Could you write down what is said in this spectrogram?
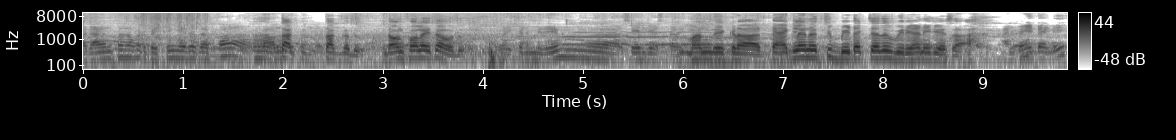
దాంతో ఒకటి పెట్టింగ్ అయితే తప్ప తగ్- తగ్గదు. డౌన్ఫాల్ అయితే అవ్వదు. ఇక్కడ మీరు ఏం సేల్ చేస్తారు? మనది ఇక్కడ ట్యాగ్ లైన్ వచ్చి బీటెక్ చదువు బిర్యానీ చేసా. అంటే?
